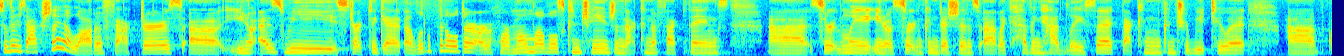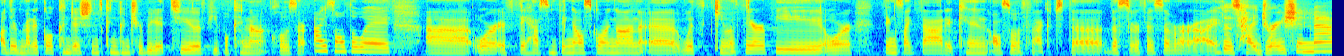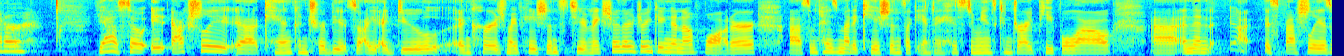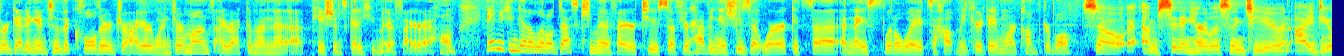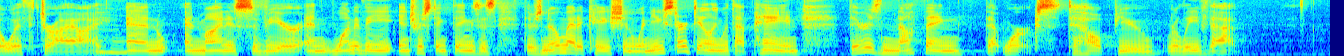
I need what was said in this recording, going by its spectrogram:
So there's actually a lot of factors. Uh, you know, as we start to get a little bit older, our hormone levels can change, and that can affect things. Uh, certainly, you know, certain conditions uh, like having had LASIK that can contribute to it. Uh, other medical conditions can contribute it too. If people cannot close their eyes all the way, uh, or if they have something else going on uh, with chemotherapy or things like that, it can also affect the the surface of our eye. Does hydration matter? Yeah, so it actually uh, can contribute. So I, I, do encourage my patients to make sure they're drinking enough water. Uh, sometimes medications like antihistamines can dry people out. Uh, and then, uh, especially as we're getting into the colder, drier winter months, I recommend that uh, patients get a humidifier at home. And you can get a little desk humidifier too. So if you're having issues at work, it's a, a nice little way to help make your day more comfortable. So I'm sitting here listening to you, and I deal with dry eye, mm-hmm. and and mine is severe. And one of the interesting interesting things is there's no medication. When you start dealing with that pain, there is nothing that works to help you relieve that.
